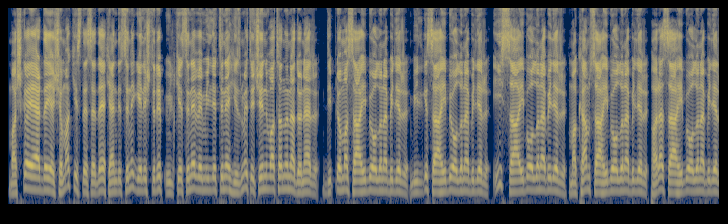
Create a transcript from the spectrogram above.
Başka yerde yaşamak istese de kendisini geliştirip ülkesine ve milletine hizmet için vatanına döner. Diploma sahibi olunabilir, bilgi sahibi olunabilir, iş sahibi olunabilir, makam sahibi olunabilir, para sahibi olunabilir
